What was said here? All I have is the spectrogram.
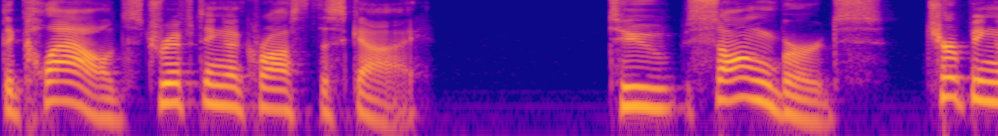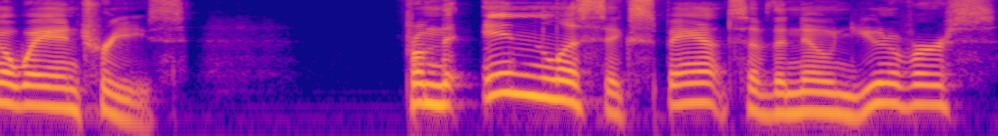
the clouds drifting across the sky, to songbirds chirping away in trees, from the endless expanse of the known universe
